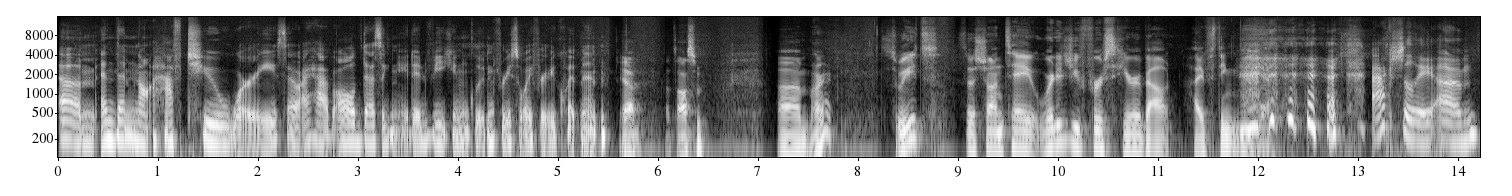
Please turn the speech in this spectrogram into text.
um, and them not have to worry. So I have all designated vegan, gluten free, soy free equipment. yeah, that's awesome. Um, all right. Sweet. So Shantae, where did you first hear about Hive Think Media? Actually, um,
